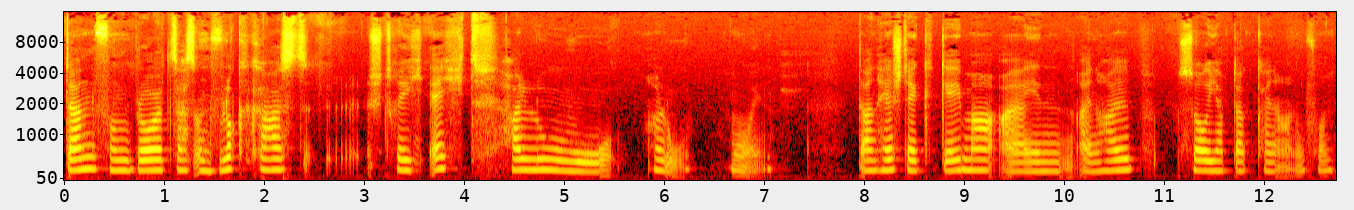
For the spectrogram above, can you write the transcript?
Dann von Broadcast und Vlogcast äh, Strich echt. Hallo. Hallo. Moin. Dann Hashtag Gamer ein, einhalb. Sorry, ich hab da keine Ahnung von.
